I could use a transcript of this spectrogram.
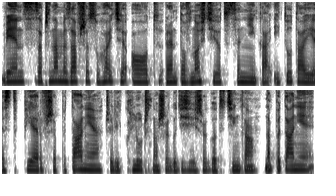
Więc zaczynamy zawsze słuchajcie od rentowności i od cennika. I tutaj jest pierwsze pytanie, czyli klucz naszego dzisiejszego odcinka. Na pytanie,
